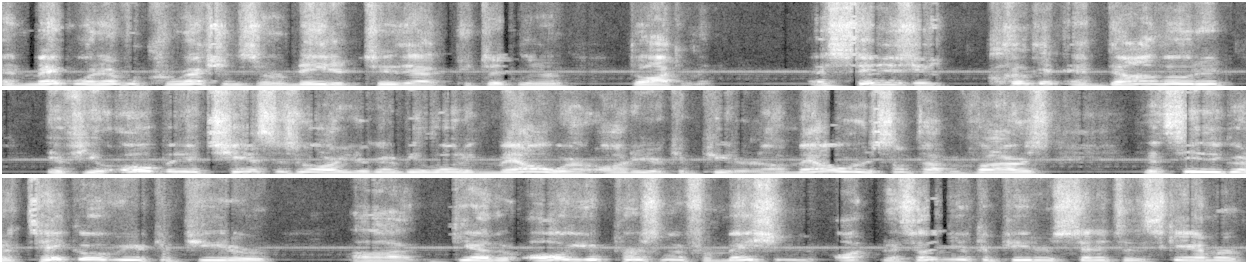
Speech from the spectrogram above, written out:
and make whatever corrections are needed to that particular document. As soon as you click it and download it, if you open it, chances are you're going to be loading malware onto your computer. Now, malware is some type of virus that's either going to take over your computer, uh, gather all your personal information on, that's on your computer, send it to the scammer.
